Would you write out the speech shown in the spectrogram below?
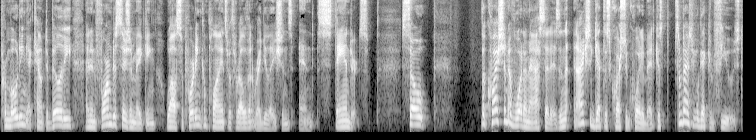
promoting accountability and informed decision making while supporting compliance with relevant regulations and standards. So, the question of what an asset is, and I actually get this question quite a bit because sometimes people get confused.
